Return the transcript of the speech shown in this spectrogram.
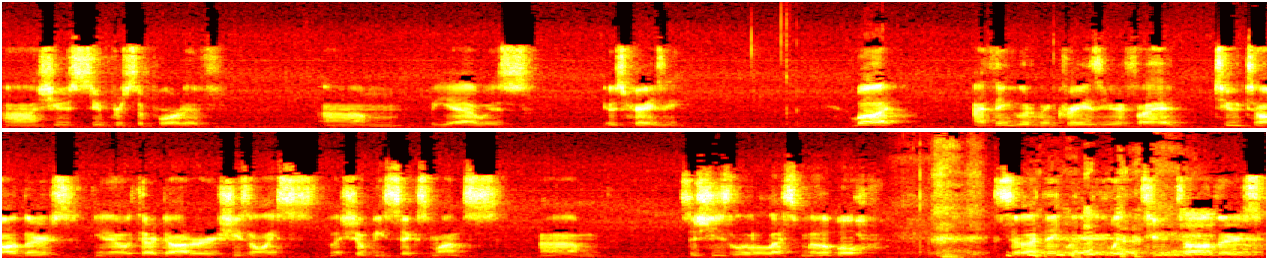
uh, she was super supportive. Um, but yeah, it was it was crazy. But I think it would have been crazier if I had two toddlers. You know, with our daughter, she's only she'll be six months, um, so she's a little less mobile. so I think with, with, two toddlers,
